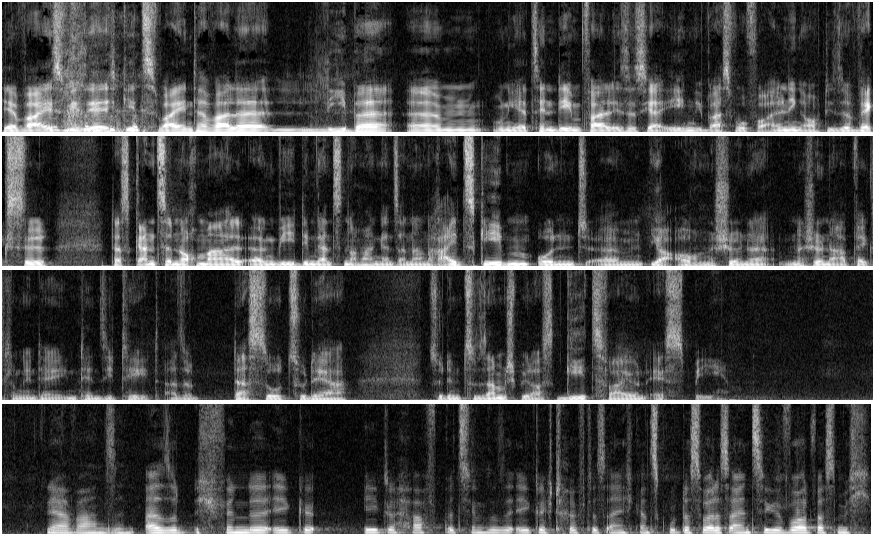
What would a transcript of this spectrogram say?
der weiß, wie sehr ich G2-Intervalle liebe. Ähm, und jetzt in dem Fall ist es ja irgendwie was, wo vor allen Dingen auch diese Wechsel das Ganze nochmal irgendwie, dem Ganzen nochmal einen ganz anderen Reiz geben und ähm, ja, auch eine schöne, eine schöne Abwechslung in der Intensität. Also das so zu der zu dem Zusammenspiel aus G2 und SB. Ja, Wahnsinn. Also ich finde ekel, ekelhaft bzw. eklig trifft es eigentlich ganz gut. Das war das einzige Wort, was mich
